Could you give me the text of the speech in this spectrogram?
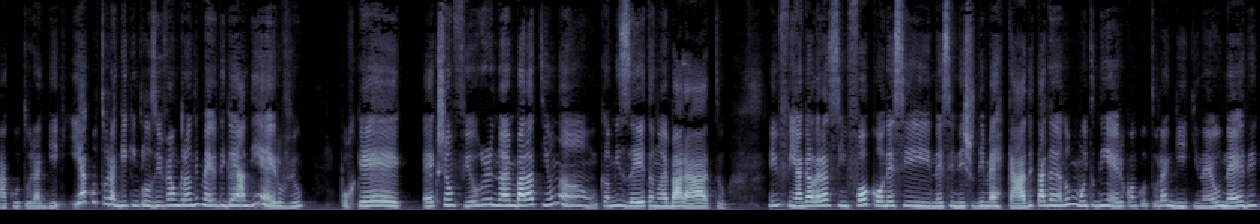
à cultura geek. E a cultura geek, inclusive, é um grande meio de ganhar dinheiro, viu? Porque action figure não é baratinho, não. Camiseta não é barato. Enfim, a galera assim focou nesse, nesse nicho de mercado e tá ganhando muito dinheiro com a cultura geek, né? O nerd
